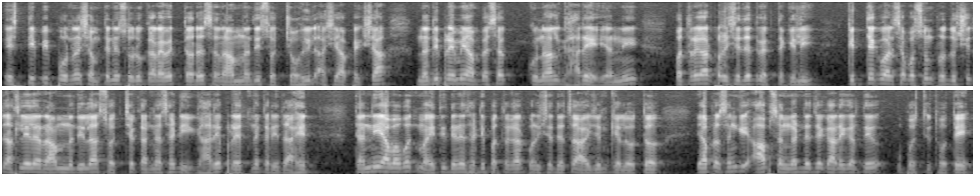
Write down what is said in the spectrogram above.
एस टी पी पूर्ण क्षमतेने सुरू करावेत. तरच राम नदी स्वच्छ होईल अशी अपेक्षा नदीप्रेमी अभ्यासक कुणाल घारे यांनी पत्रकार परिषदेत व्यक्त केली. कित्येक वर्षापासून प्रदूषित असलेल्या राम नदीला स्वच्छ करण्यासाठी घारे प्रयत्न करीत आहेत. त्यांनी याबाबत माहिती देण्यासाठी पत्रकार परिषदेचं आयोजन केलं होतं. याप्रसंगी आप संघटनेचे कार्यकर्ते उपस्थित होते.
